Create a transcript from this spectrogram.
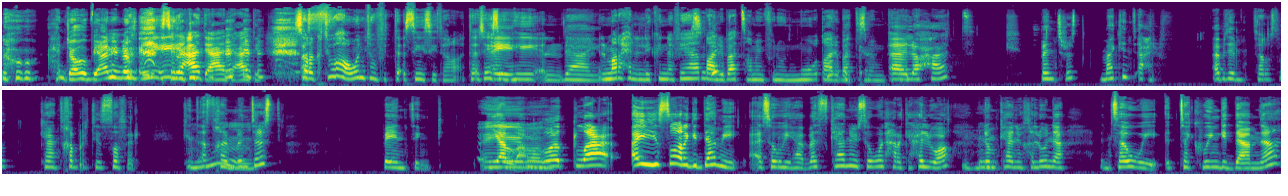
حنجاوب يعني لو اي اي سرقت. عادي عادي عادي سرقتوها وأنتم في التأسيسي ترى التأسيسي إيه. هي المرحلة اللي كنا فيها صدق؟ طالبات تصميم فنون مو طالبات. تصميم آه. لوحات بنترست ما كنت أعرف أبدا ترى كانت خبرتي صفر كنت أدخل. بنترست بينتينج أيوة. يلا واطلع أي صورة قدامي أسويها بس كانوا يسوون حركة حلوة مهم. إنهم كانوا يخلونا نسوي التكوين قدامنا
